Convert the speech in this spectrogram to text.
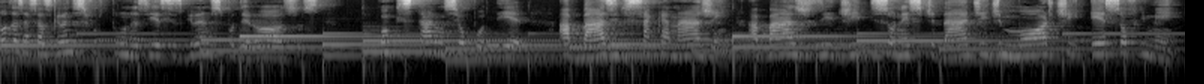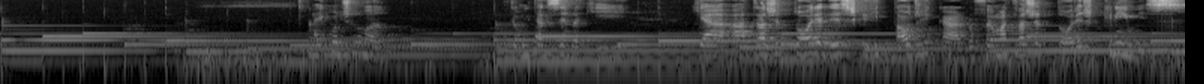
todas essas grandes fortunas e esses grandes poderosos conquistaram seu poder à base de sacanagem, à base de desonestidade, de morte e sofrimento. Aí continuando. Então ele está dizendo aqui que a, a trajetória deste tal de Ricardo foi uma trajetória de crimes,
